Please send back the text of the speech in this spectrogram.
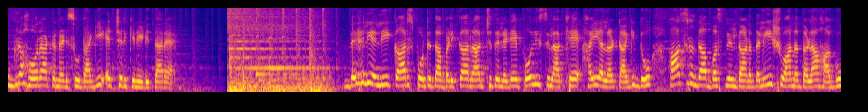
ಉಗ್ರ ಹೋರಾಟ ನಡೆಸುವುದಾಗಿ ಎಚ್ಚರಿಕೆ ನೀಡಿದ್ದಾರೆ. ದೆಹಲಿಯಲ್ಲಿ ಕಾರ್ ಸ್ಫೋಟದ ಬಳಿಕ ರಾಜ್ಯದೆಲ್ಲೆಡೆ ಪೊಲೀಸ್ ಇಲಾಖೆ ಹೈ ಅಲರ್ಟ್ ಆಗಿದ್ದು, ಹಾಸನದ ಬಸ್ ನಿಲ್ದಾಣದಲ್ಲಿ ಶ್ವಾನದಳ ಹಾಗೂ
